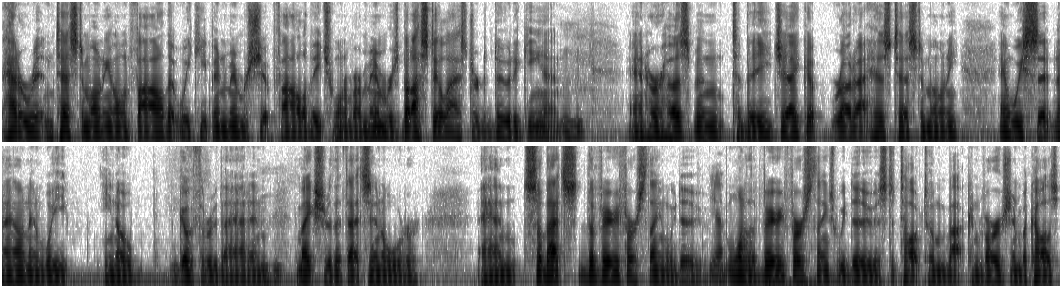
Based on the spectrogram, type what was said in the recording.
had a written testimony on file that we keep in membership file of each one of our members. But I still asked her to do it again, and her husband to be Jacob wrote out his testimony, and we sit down and we, you know, go through that and make sure that that's in order. And so that's the very first thing we do. Yep. One of the very first things we do is to talk to them about conversion because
